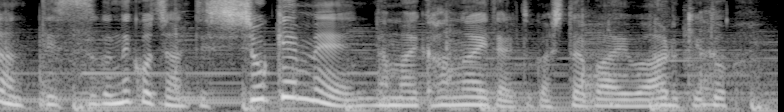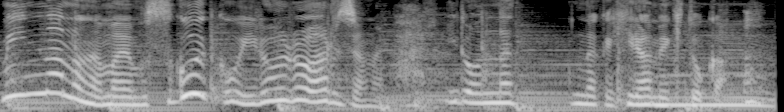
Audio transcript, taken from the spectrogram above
ちゃんってすぐ猫ちゃんって一生懸命名前考えたりとかした場合はあるけどみんなの名前もすごいこういろいろあるじゃない。い。ろんななんかひらめきとか。うん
